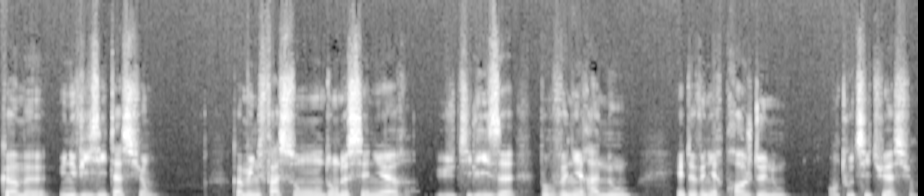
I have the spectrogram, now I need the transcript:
comme une visitation, comme une façon dont le Seigneur utilise pour venir à nous et devenir proche de nous en toute situation.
